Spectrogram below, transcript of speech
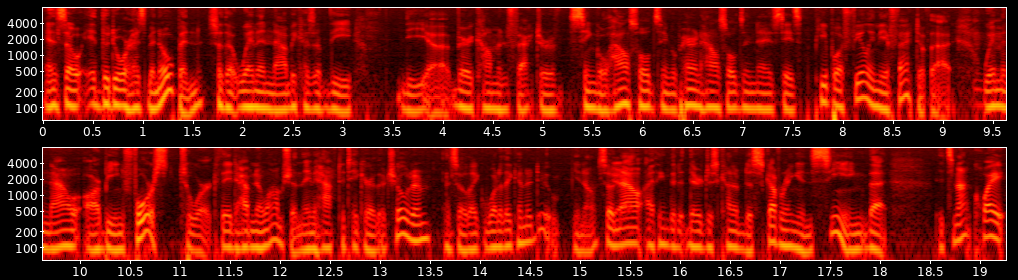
And so it, the door has been opened so that women now because of the the uh, very common factor of single households single parent households in the united states people are feeling the effect of that. Mhm. women now are being forced to work. They have no option. They have to take care of their children. And so like what are they going to do? You know? So Yeah. now i think that they're just kind of discovering and seeing that it's not quite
